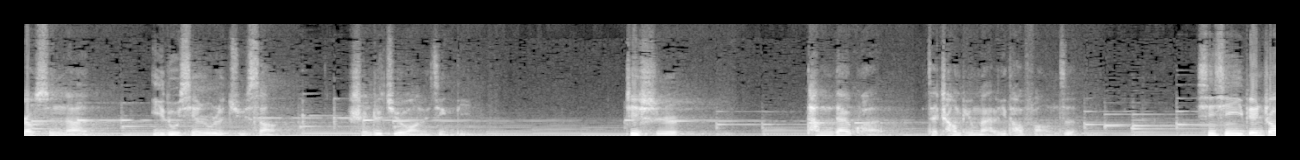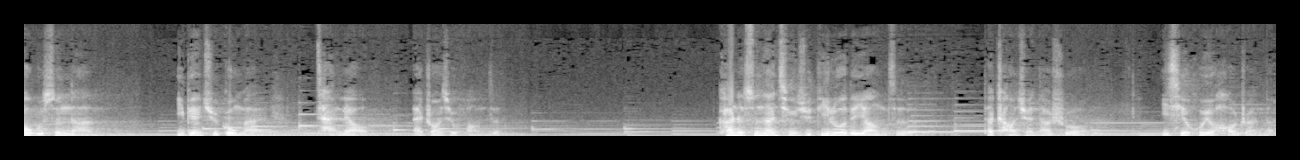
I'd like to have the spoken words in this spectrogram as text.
让孙楠一度陷入了沮丧，甚至绝望的境地。这时，他们贷款。在昌平买了一套房子，欣欣一边照顾孙楠，一边去购买材料来装修房子。看着孙楠情绪低落的样子，他常劝他说：“一切会有好转的，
